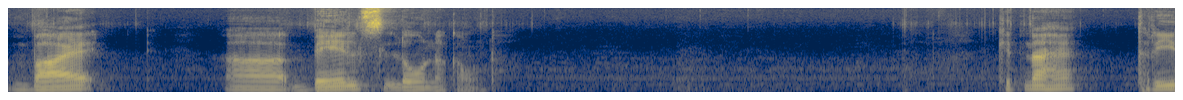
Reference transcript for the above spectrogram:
by Bell's loan account कितना है? Three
